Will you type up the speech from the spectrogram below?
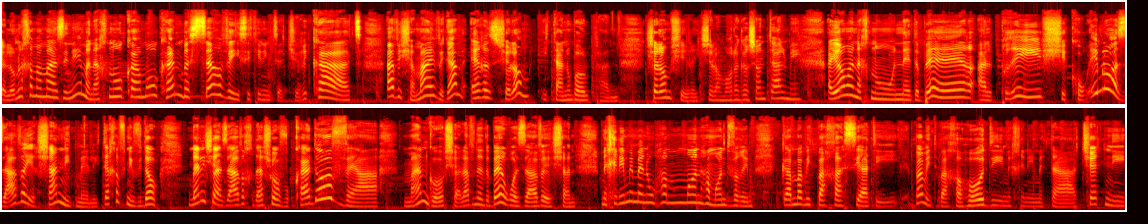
שלום לכם המאזינים, אנחנו כאמור כאן בסרוויס, איתי נמצאת שירי כץ, אבי שמאי וגם ארז שלום איתנו באולפן. שלום שירי. שלום אורנה גרשון תלמי. היום אנחנו נדבר על פרי שקוראים לו הזהב הישן נדמה לי, תכף נבדוק. נדמה לי שהזהב החדש הוא אבוקדו והמנגו שעליו נדבר הוא הזהב הישן. מכינים ממנו המון המון דברים, גם במטבח האסייתי, במטבח ההודי מכינים את הצ'טני,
